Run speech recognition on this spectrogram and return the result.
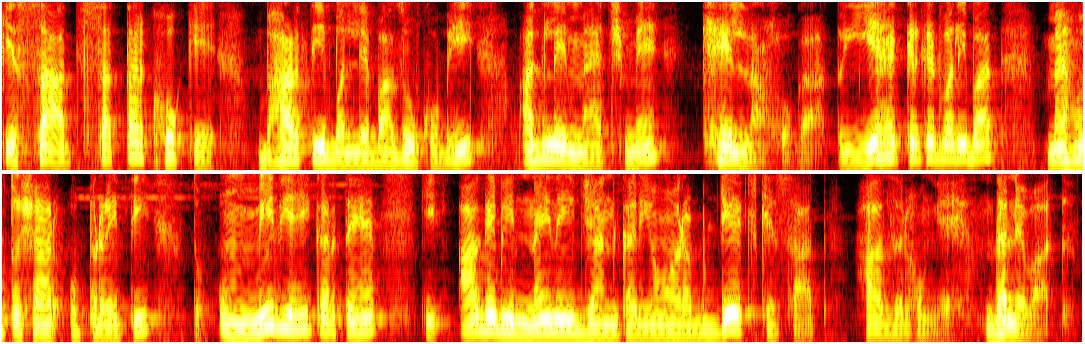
के साथ सतर्क होकर भारतीय बल्लेबाजों को भी अगले मैच में खेलना होगा। तो ये है क्रिकेट वाली बात। मैं हूँ तुषार उपरेती। तो उम्मीद यही करते हैं कि आगे भी नई नई जानकारियों और अपडेट्स के साथ हाजिर होंगे। धन्यवाद।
